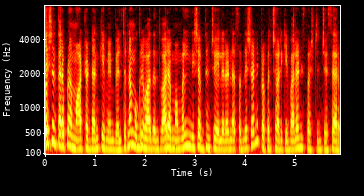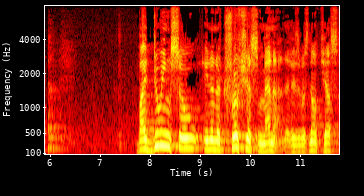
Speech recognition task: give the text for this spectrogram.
దేశం తరపున మాట్లాడడానికి మేము వెళ్తున్నాం. ఉగ్రవాదం ద్వారా మమ్మల్ని నిశ్శబ్దం చేయలేరన్న సందేశాన్ని ప్రపంచానికి ఇవ్వాలని స్పష్టం చేశారు. By doing so in an atrocious manner. That is, it was not just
